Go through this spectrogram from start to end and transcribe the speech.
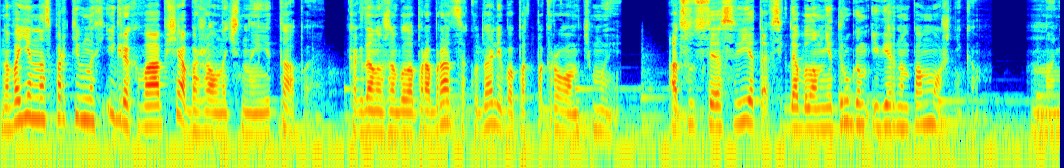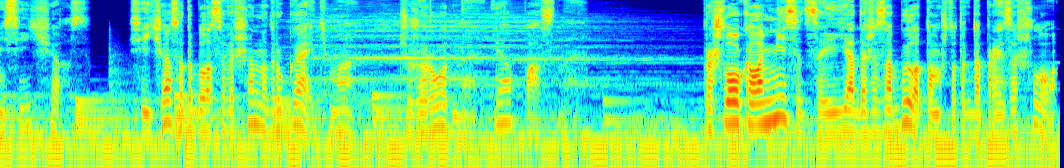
На военно-спортивных играх вообще обожал ночные этапы, когда нужно было пробраться куда-либо под покровом тьмы, Отсутствие света всегда было мне другом и верным помощником. Но не сейчас. Сейчас это была совершенно другая тьма, чужеродная и опасная. Прошло около месяца, и я даже забыл о том, что тогда произошло,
